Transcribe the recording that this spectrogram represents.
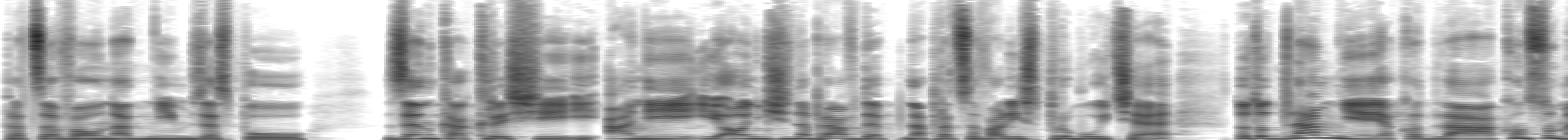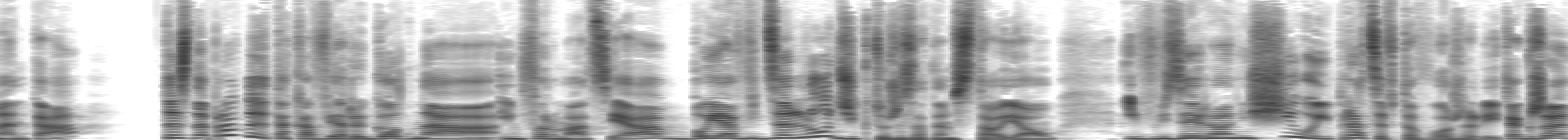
pracował nad nim zespół Zenka, Krysi i Ani i oni się naprawdę napracowali, spróbujcie, no to dla mnie, jako dla konsumenta, to jest naprawdę taka wiarygodna informacja, bo ja widzę ludzi, którzy za tym stoją i widzę, ile oni siły i pracy w to włożyli. Także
